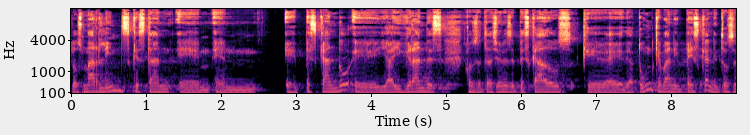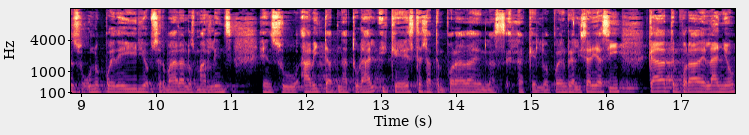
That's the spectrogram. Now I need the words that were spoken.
los marlins que están en eh, pescando eh, y hay grandes concentraciones de pescados que, eh, de atún que van y pescan. Entonces uno puede ir y observar a los marlins en su hábitat natural y que esta es la temporada en, las, la que lo pueden realizar. Y así, cada temporada del año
